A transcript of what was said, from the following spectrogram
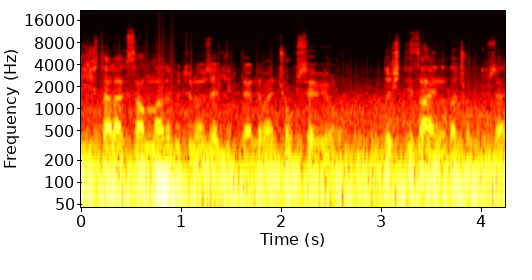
dijital aksamları, bütün özelliklerini ben çok seviyorum. Dış dizaynı da çok güzel.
